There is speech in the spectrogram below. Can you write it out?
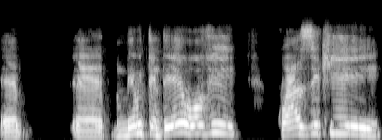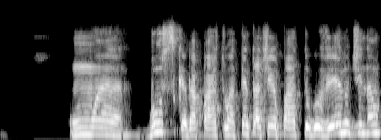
É, é, no meu entender, houve quase que uma busca da parte, uma tentativa da parte do governo de não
